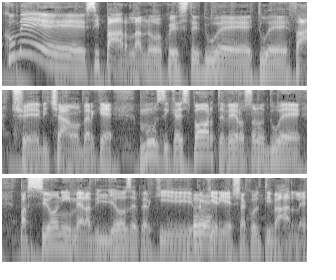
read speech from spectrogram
come si parlano queste due tue facce, diciamo, perché musica e sport, è vero, sono due passioni meravigliose per chi, per chi riesce a coltivarle,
